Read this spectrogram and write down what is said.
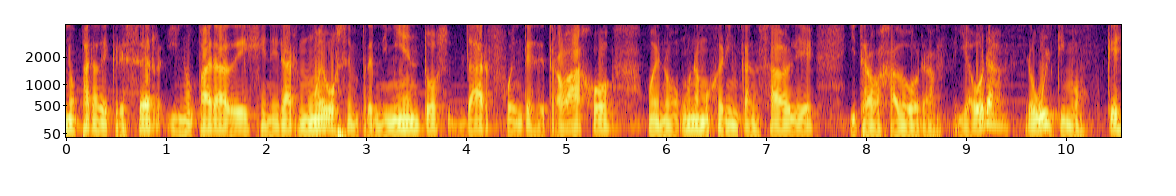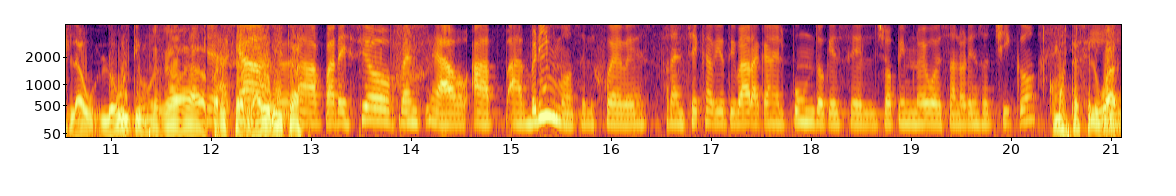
no para de crecer y no para de generar nuevos emprendimientos, dar fuentes de trabajo. Bueno, una mujer incansable y trabajadora. Y ahora, lo último, ¿Qué es lo último que acaba de aparecer, Laurita? Apareció, abrimos el jueves Francesca Beauty Bar acá en el punto, que es el shopping nuevo de San Lorenzo Chico. ¿Cómo está ese lugar?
